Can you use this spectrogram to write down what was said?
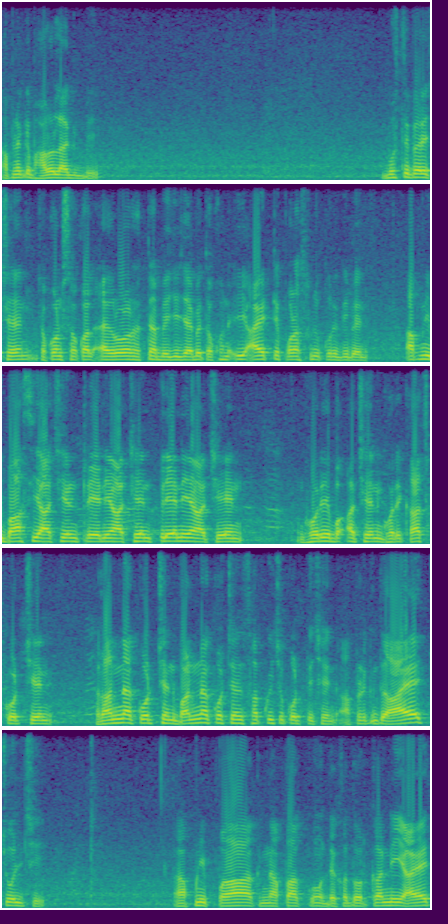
আপনাকে ভালো লাগবে। বুঝতে পেরেছেন? যখন সকাল এগারোটা বেজে যাবে, তখন এই আয়াতটা পড়া শুরু করে দিবেন। আপনি বাসে আছেন, ট্রেনে আছেন, প্লেনে আছেন, ঘরে আছেন, ঘরে কাজ করছেন, রান্না করছেন, বান্না করছেন সব কিছু করতেছেন। আপনার কিন্তু আয়াত চলছে। আপনি পাক, না পাক কোনো দেখা দরকার নেই। আয়াত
